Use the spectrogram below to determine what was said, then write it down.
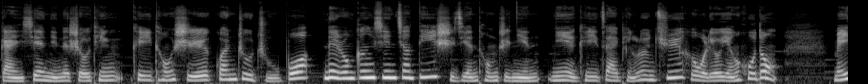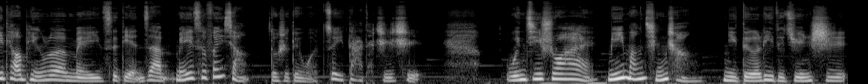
感谢您的收听。可以同时关注主播，内容更新将第一时间通知您。您也可以在评论区和我留言互动。每一条评论，每一次点赞，每一次分享，都是对我最大的支持。文姬说爱，迷茫情场，你得力的军师。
